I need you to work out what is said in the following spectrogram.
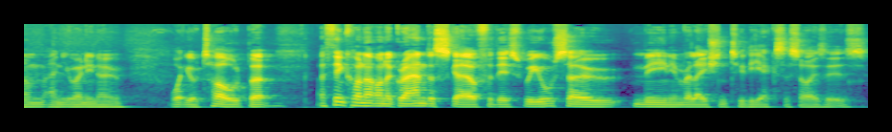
um, and you only know what you're told but I think on a, on a grander scale for this we also mean in relation to the exercises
